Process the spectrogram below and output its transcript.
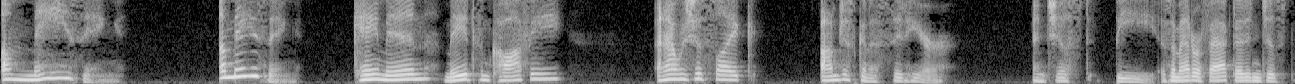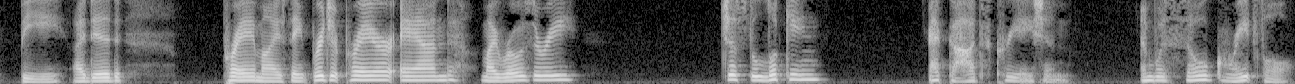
amazing. Amazing. Came in, made some coffee, and I was just like, I'm just going to sit here and just be. As a matter of fact, I didn't just be, I did pray my St. Bridget prayer and my rosary, just looking at God's creation and was so grateful.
